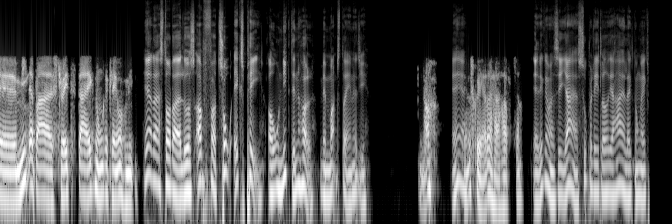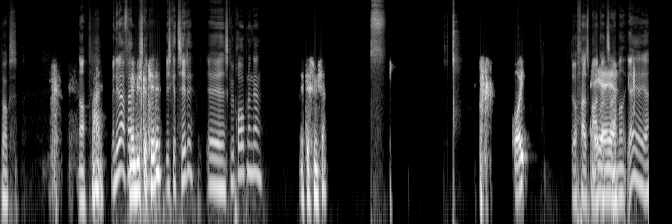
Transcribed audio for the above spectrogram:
øh, min er bare straight. Der er ikke nogen reklamer på min. Her der står der lås op for 2 XP og unikt indhold med Monster Energy. Nå, ja, ja. den skulle jeg da have haft så. Ja, det kan man sige. Jeg er super ligeglad. Jeg har heller ikke nogen Xbox. Nå. Nej. Men i hvert fald... Men vi skal, skal til det. Vi skal til det. Øh, skal vi prøve at åbne en gang? Ja, det synes jeg. Oj. Det var faktisk meget ja, godt ja, ja. timet. Ja, ja, ja.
